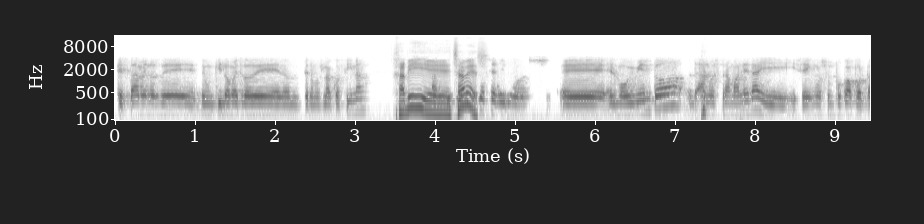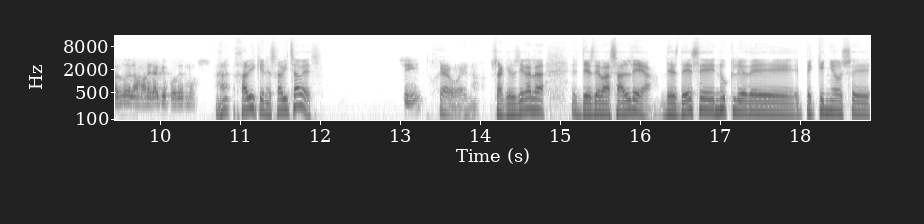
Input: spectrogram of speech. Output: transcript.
que está a menos de, un kilómetro de donde tenemos la cocina. Javi eh, Chávez. Seguimos eh, el movimiento a nuestra manera y, seguimos un poco aportando de la manera que podemos. Javi, ¿quién es? Javi Chávez. Sí. Qué bueno. O sea, que os llega desde Basaldea, desde ese núcleo de pequeños, eh,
